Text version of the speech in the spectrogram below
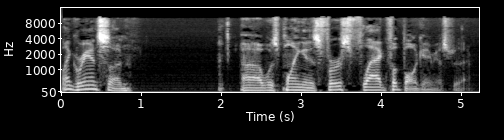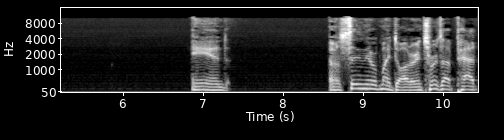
my grandson uh, was playing in his first flag football game yesterday. And I was sitting there with my daughter, and turns out Pat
